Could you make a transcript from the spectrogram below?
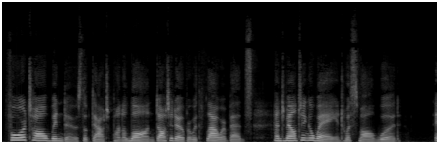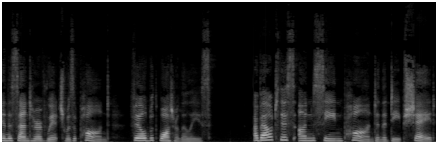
Four tall windows looked out upon a lawn dotted over with flower beds, and melting away into a small wood, in the centre of which was a pond, filled with water lilies. About this unseen pond in the deep shade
